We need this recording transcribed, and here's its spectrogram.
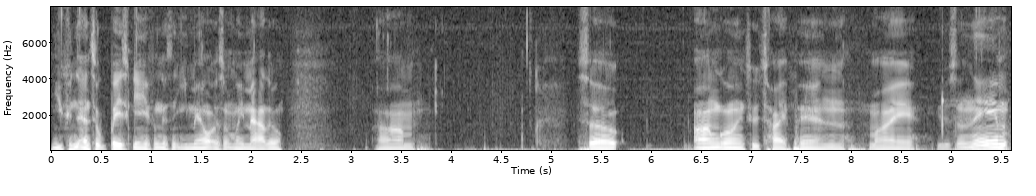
you can enter basically anything as an email, it doesn't really matter. Um, so, I'm going to type in my username,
